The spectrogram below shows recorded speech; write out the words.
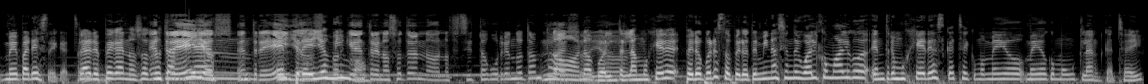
me parece, ¿cachai? Claro, pega a nosotros Entre también. ellos, entre ellos. Entre ellos porque mismos. entre nosotras no, no sé si está ocurriendo tanto No, eso. no, Yo- pues entre las mujeres, pero por eso, pero termina siendo igual como algo entre mujeres, ¿cachai? Como medio, medio como un clan, ¿cachai?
